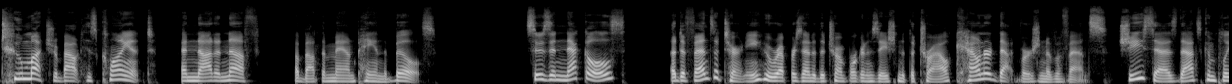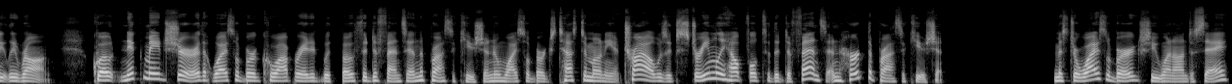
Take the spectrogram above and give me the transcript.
too much about his client and not enough about the man paying the bills. Susan Necheles, a defense attorney who represented the Trump organization at the trial, countered that version of events. She says that's completely wrong. Quote, Nick made sure that Weisselberg cooperated with both the defense and the prosecution, and Weisselberg's testimony at trial was extremely helpful to the defense and hurt the prosecution. Mr. Weisselberg, she went on to say,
